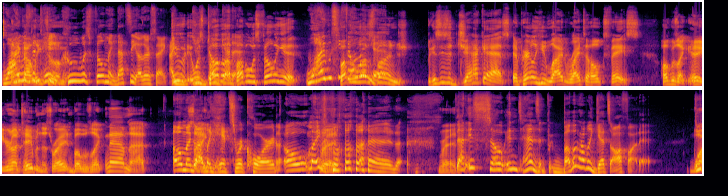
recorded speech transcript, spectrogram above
Why was the tape? Who was filming? That's the other thing. I Dude, it was Bubba. it. Bubba was filming it. Why was he Bubba filming Love it? Sponge. Because he's a jackass. And apparently he lied right to Hulk's face. Hulk was like, hey, you're not taping this, right? And Bubba was like, nah, I'm not. Oh my Psych. god! Like hits record. Oh my Right. god, Right. that is so intense. Bubba probably gets off on it. do you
